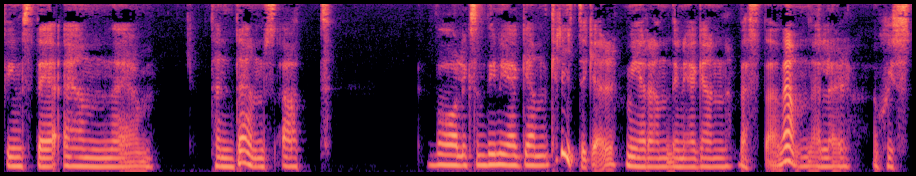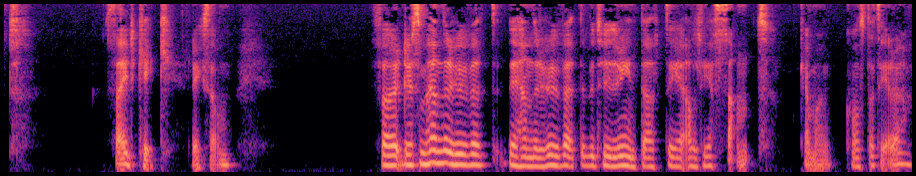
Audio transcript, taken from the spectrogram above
Finns det en eh, tendens att vara liksom din egen kritiker mer än din egen bästa vän eller en schysst sidekick. Liksom. För det som händer i huvudet, det händer i huvudet. Det betyder inte att det alltid är sant, kan man konstatera.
